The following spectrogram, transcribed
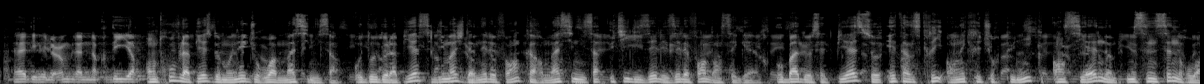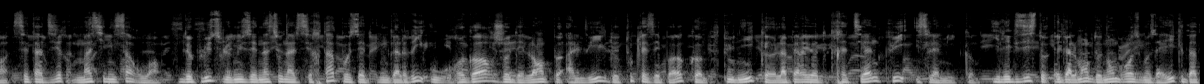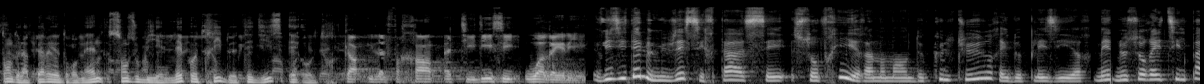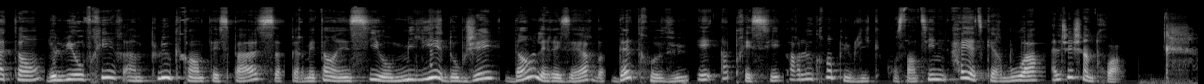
On trouve la pièce de monnaie du roi Massinissa. Au dos de la pièce, l'image d'un éléphant car Massinissa utilisait les éléphants dans ses guerres. Au bas de cette pièce est inscrit en écriture punique ancienne Msensen roi, c'est-à-dire Massinissa roi. De plus, le musée national Sirta possède une galerie où regorgent des lampes à l'huile de toutes les époques, puniques, la période chrétienne puis islamique. Il existe également de nombreuses mosaïques datant de la période romaine, sans oublier les poteries de Tédis et autres. Visiter le musée Sirta, c'est s'offrir un moment de culture et de plaisir. Mais ne serait-il pas temps de lui offrir un plus grand espace, permettant ainsi aux milliers d'objets dans les réserves d'être vus et appréciés par le grand public? Constantine Hayat Kerboua, Alger 3.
